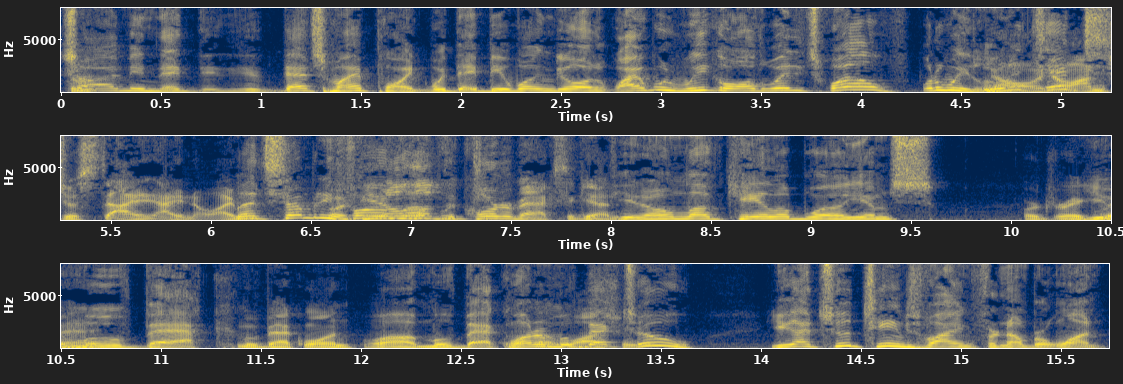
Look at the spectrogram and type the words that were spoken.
So I mean, they, they- that's my point. Would they be willing to go? Why would we go all the way to twelve? What are we No, lunatics? no. I'm just. I, I know. I'm, Let somebody If fall you in don't love love the quarterbacks again, If you don't love Caleb Williams, or Drake, you move back. move back one. Well, move back one or move back two. You got two teams vying for number one.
